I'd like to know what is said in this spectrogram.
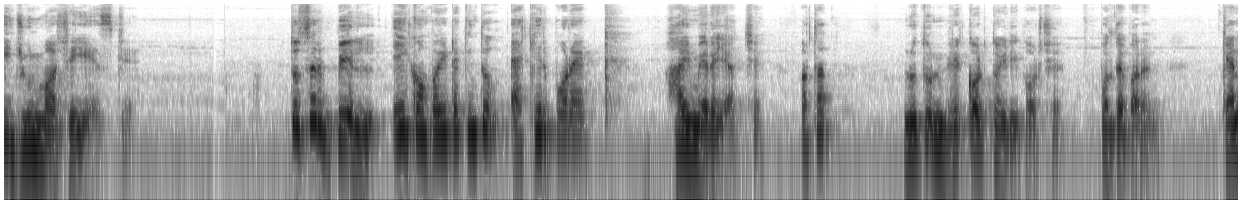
এই জুন মাসেই এসছে। তো স্যার বেল এই কোম্পানিটা কিন্তু একের পর এক হাই মেরে যাচ্ছে। অর্থাৎ নতুন রেকর্ড তৈরি করছে, বলতে পারেন। কেন?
